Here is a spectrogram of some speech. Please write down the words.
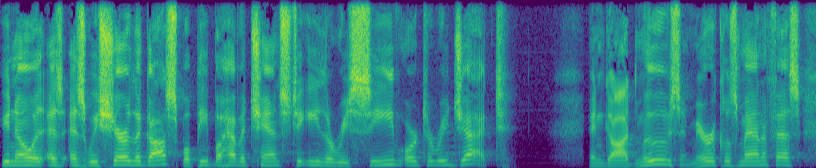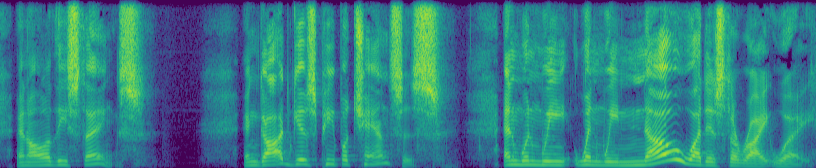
you know, as, as we share the gospel, people have a chance to either receive or to reject. And God moves and miracles manifest and all of these things. And God gives people chances. And when we when we know what is the right way,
